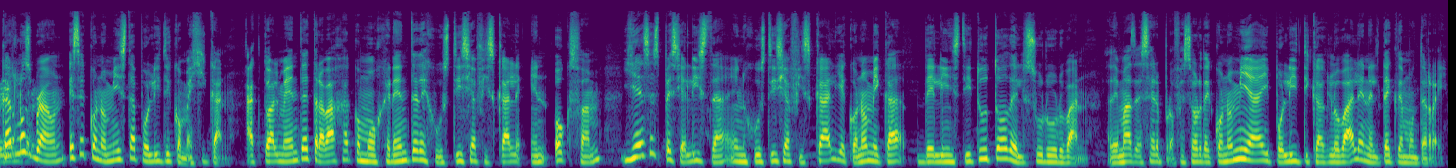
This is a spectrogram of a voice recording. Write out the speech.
Carlos Brown es economista político mexicano. Actualmente trabaja como gerente de justicia fiscal en Oxfam y es especialista en justicia fiscal y económica del Instituto del Sur Urbano, además de ser profesor de economía y política global en el TEC de Monterrey.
